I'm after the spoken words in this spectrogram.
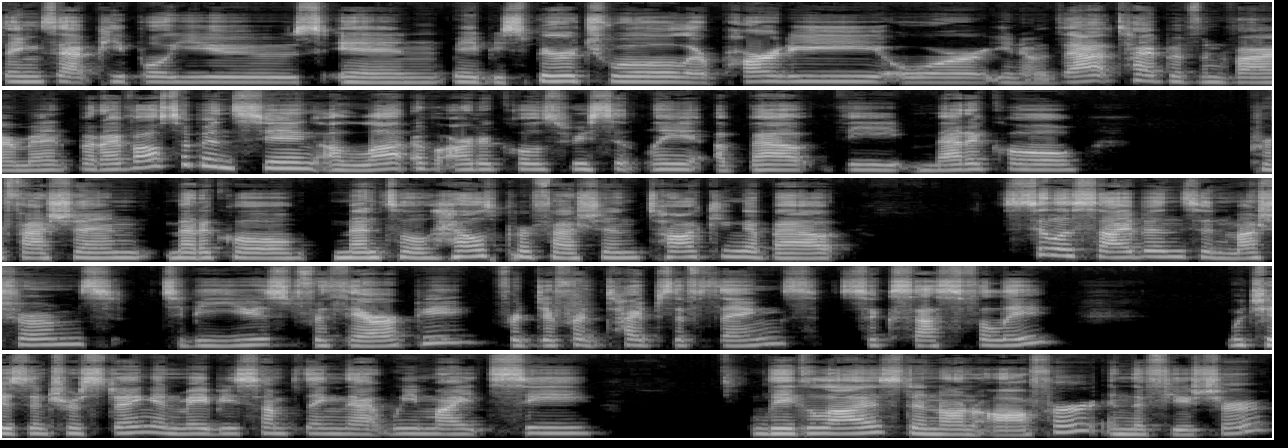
things that people use in maybe spiritual or party or you know that type of environment but i've also been seeing a lot of articles recently about the medical profession medical mental health profession talking about psilocybins and mushrooms to be used for therapy for different types of things successfully which is interesting and maybe something that we might see legalized and on offer in the future.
